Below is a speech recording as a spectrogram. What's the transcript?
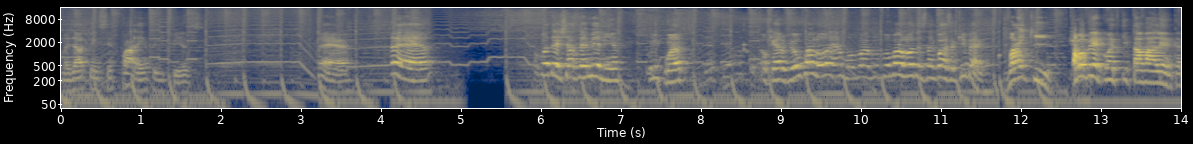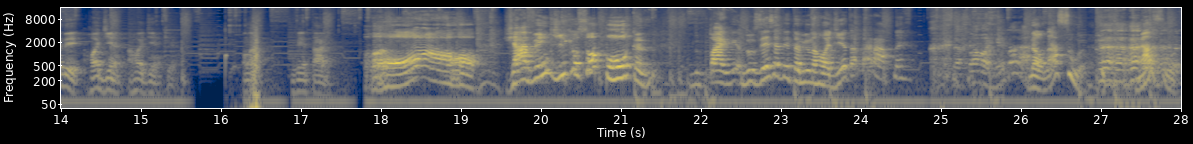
Mas ela tem 140 de peso. É. É. Eu vou deixar as vermelhinhas, por enquanto. Eu quero ver o valor, é. O valor desse negócio aqui, velho. Vai que. Deixa eu ver quanto que tá valendo. Cadê? Rodinha. A rodinha aqui, ó. Vamos lá. Inventário. Oh! Já vendi que eu sou poucas. Paguei 270 mil na rodinha tá barato, né? Na sua rodinha é barato. Não, na sua. Na sua.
